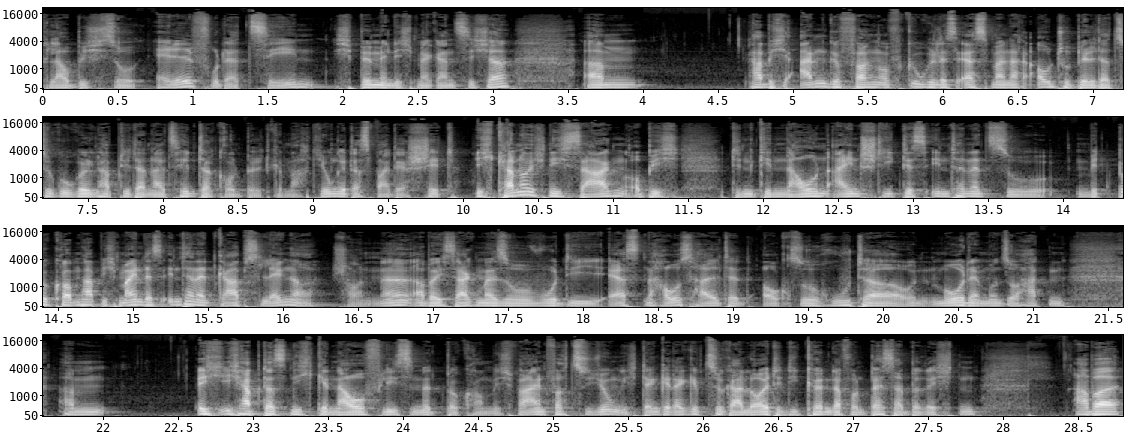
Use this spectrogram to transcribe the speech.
glaube ich, so elf oder zehn, ich bin mir nicht mehr ganz sicher, ähm, habe ich angefangen auf Google das erste Mal nach Autobilder zu googeln und habe die dann als Hintergrundbild gemacht. Junge, das war der Shit. Ich kann euch nicht sagen, ob ich den genauen Einstieg des Internets so mitbekommen habe. Ich meine, das Internet gab es länger schon, ne? Aber ich sage mal so, wo die ersten Haushalte auch so Router und Modem und so hatten. Ähm, ich, ich habe das nicht genau fließend mitbekommen. Ich war einfach zu jung. Ich denke, da gibt es sogar Leute, die können davon besser berichten. Aber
